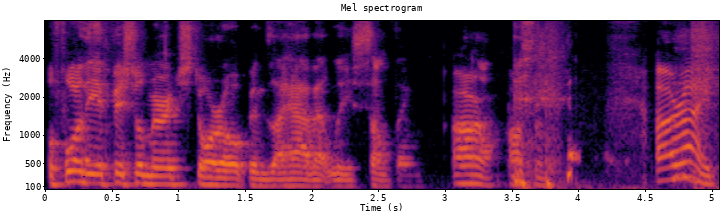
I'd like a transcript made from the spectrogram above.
before the official merch store opens, I have at least something. Oh, awesome. All right.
